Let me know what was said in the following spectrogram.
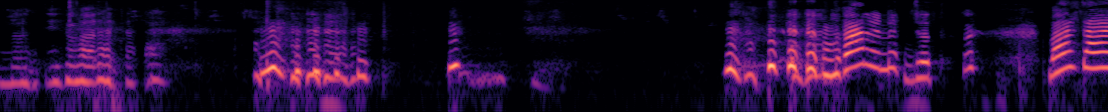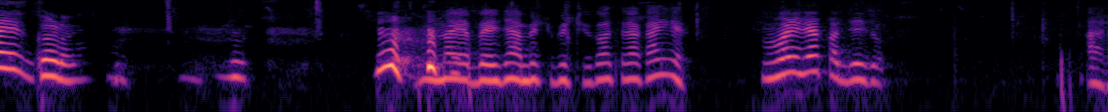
નથી મારા તા મારે ને જ જોતો મારે તો આ એક ઘણો મારે બે જ્યાં બેઠી બેઠી કચરા ખાઈએ મને એક જ દેજો આ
